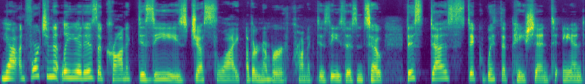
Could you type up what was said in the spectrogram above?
Yeah, unfortunately, it is a chronic disease, just like other number of chronic diseases. And so this does stick with the patient, and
